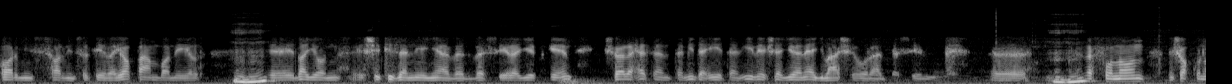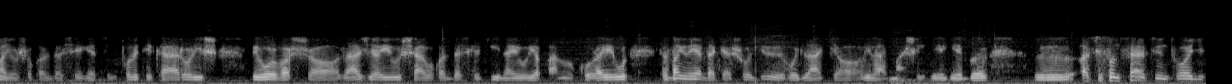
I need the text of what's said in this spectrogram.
30-35 éve Japánban él, uh-huh. nagyon, és 14 nyelvet beszél egyébként, és vele hetente, minden héten hív, és egy olyan egy-másfél órát beszélünk uh-huh. telefonon, és akkor nagyon sokat beszélgettünk politikáról is. Ő olvassa az ázsiai újságokat, beszél kínaiul, japánul, koreaiul. Tehát nagyon érdekes, hogy ő hogy látja a világ másik végéből. Azt viszont feltűnt, hogy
